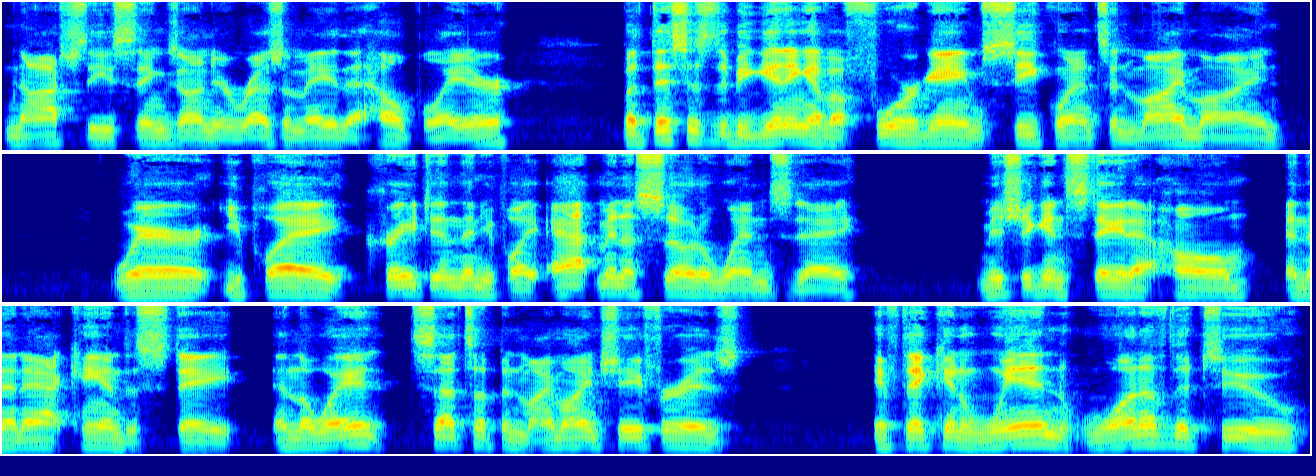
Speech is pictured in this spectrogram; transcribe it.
notch these things on your resume that help later. But this is the beginning of a four game sequence in my mind where you play Creighton, then you play at Minnesota Wednesday, Michigan State at home, and then at Kansas State. And the way it sets up in my mind, Schaefer, is if they can win one of the two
